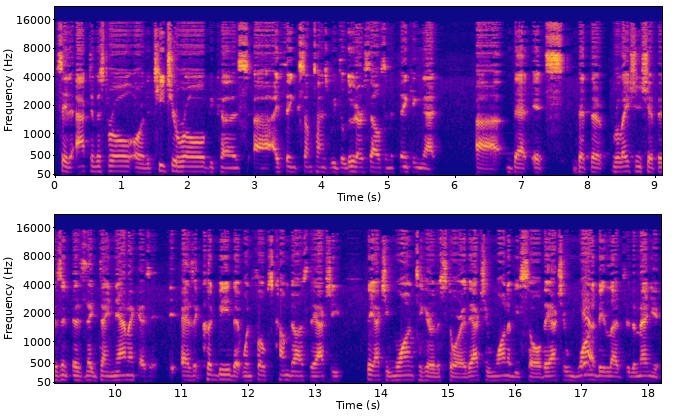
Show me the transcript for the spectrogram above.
say, the activist role or the teacher role because uh, I think sometimes we delude ourselves into thinking that uh, that it's that the relationship isn't as like, dynamic as it as it could be. That when folks come to us, they actually they actually want to hear the story. They actually want to be sold. They actually want Yeah. to be led through the menu.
